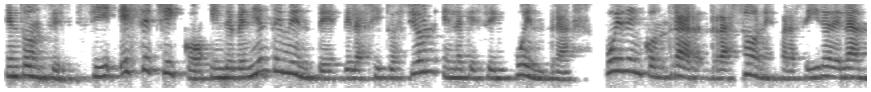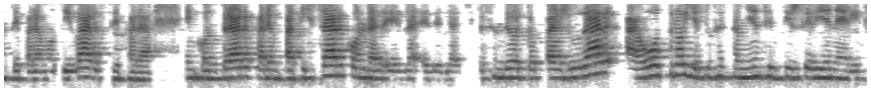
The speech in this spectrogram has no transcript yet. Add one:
Entonces, si ese chico, independientemente de la situación en la que se encuentra, puede encontrar razones para seguir adelante, para motivarse, para encontrar, para empatizar con la, situación de otro, para ayudar a otro y entonces también sentirse bien él.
